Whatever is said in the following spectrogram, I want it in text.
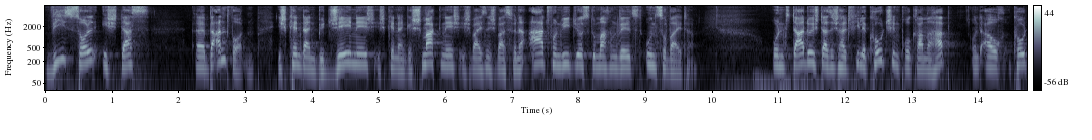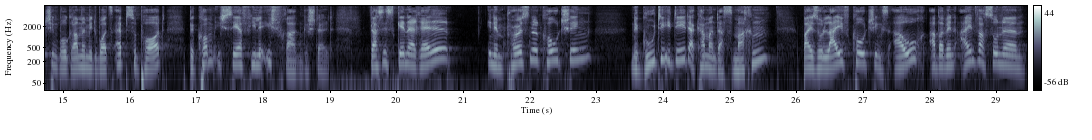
Wie soll ich das äh, beantworten. Ich kenne dein Budget nicht, ich kenne deinen Geschmack nicht, ich weiß nicht, was für eine Art von Videos du machen willst und so weiter. Und dadurch, dass ich halt viele Coaching-Programme habe und auch Coaching-Programme mit WhatsApp-Support, bekomme ich sehr viele Ich-Fragen gestellt. Das ist generell in einem Personal Coaching eine gute Idee, da kann man das machen. Bei so Live-Coachings auch, aber wenn einfach so eine,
